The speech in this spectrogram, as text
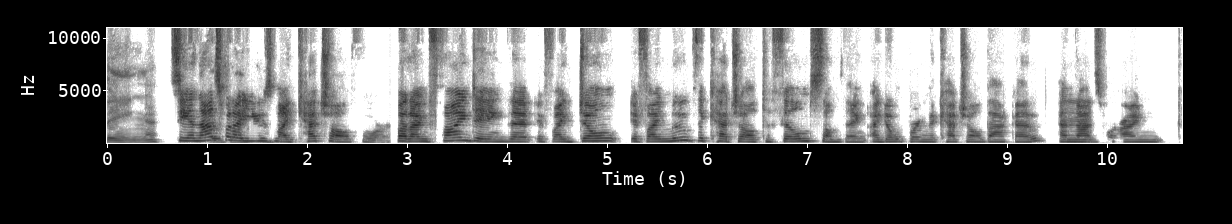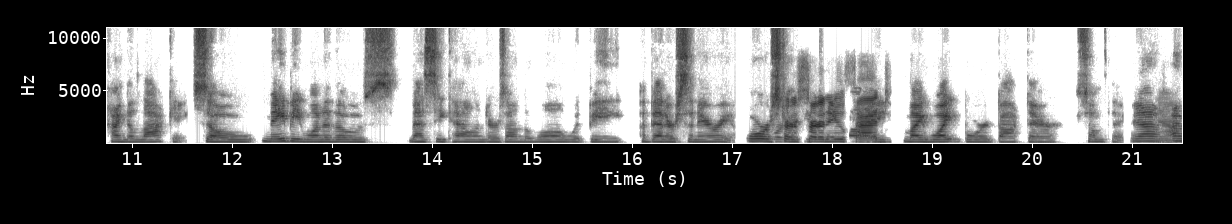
Everything. See, and that's what I use my catch-all for. But I'm finding that if I don't, if I move the catch-all to film something, I don't bring the catch-all back out. And Mm. that's where I'm kind of lacking. So maybe one of those messy calendars on the wall would be a better scenario. Or gonna start start a new my, fad. my whiteboard back there. Something. Yeah. Yeah.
